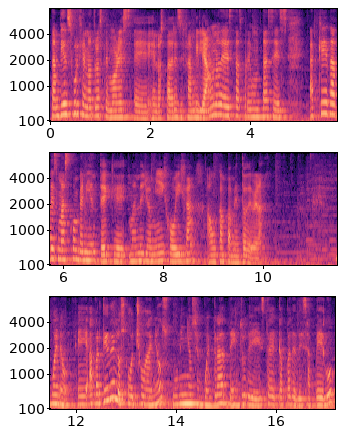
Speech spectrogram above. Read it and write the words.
también surgen otros temores eh, en los padres de familia. Una de estas preguntas es, ¿a qué edad es más conveniente que mande yo a mi hijo o hija a un campamento de verano? Bueno, eh, a partir de los 8 años, un niño se encuentra dentro de esta etapa de desapego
